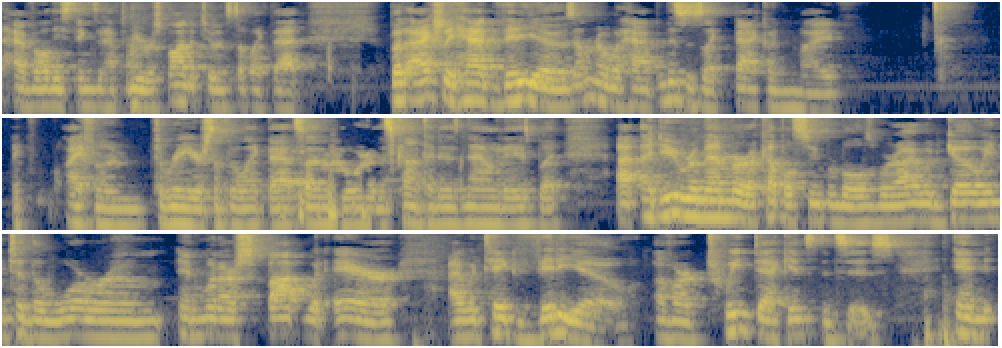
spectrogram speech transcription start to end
have all these things that have to be responded to and stuff like that. But I actually had videos. I don't know what happened. This is like back on my like iPhone 3 or something like that. So I don't know where this content is nowadays. But I, I do remember a couple Super Bowls where I would go into the war room and when our spot would air, I would take video of our TweetDeck instances and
